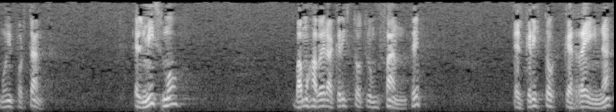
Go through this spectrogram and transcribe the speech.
muy importante. El mismo, vamos a ver a Cristo triunfante, el Cristo que reina,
